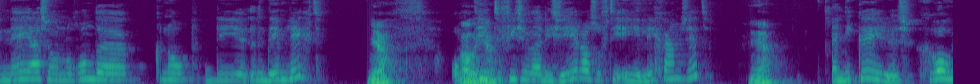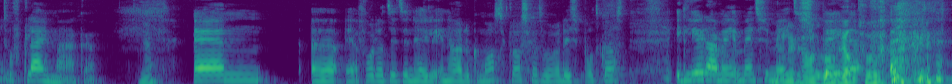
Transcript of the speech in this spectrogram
nee, ja, zo'n ronde knop die een dimlicht. Ja? Om Oh, die ja. te visualiseren alsof die in je lichaam zit. Ja? En die kun je dus groot of klein maken. Ja. En eh, ja, voordat dit een hele inhoudelijke masterclass gaat worden, deze podcast. Ik leer daarmee mensen mee Ja, daar te gaan we spelen. gewoon geld voor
